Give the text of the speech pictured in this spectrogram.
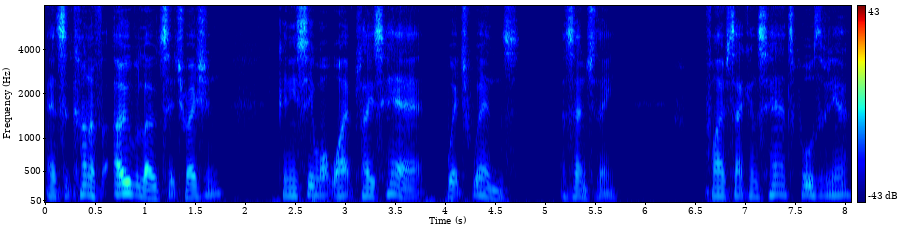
And it's a kind of overload situation. Can you see what white plays here, which wins, essentially? Five seconds here to pause the video.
